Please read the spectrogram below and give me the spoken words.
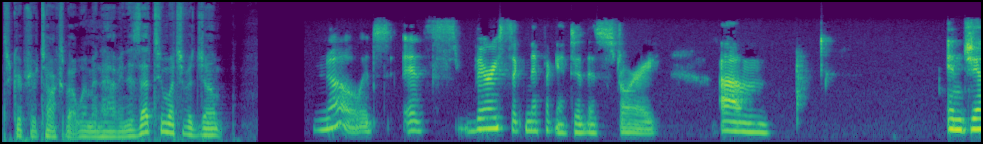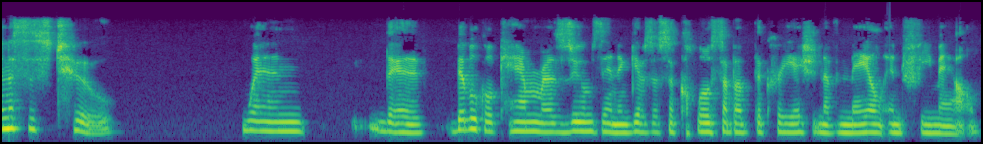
Scripture talks about women having. Is that too much of a jump? No, it's it's very significant to this story. Um, in Genesis two, when the biblical camera zooms in and gives us a close up of the creation of male and female.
